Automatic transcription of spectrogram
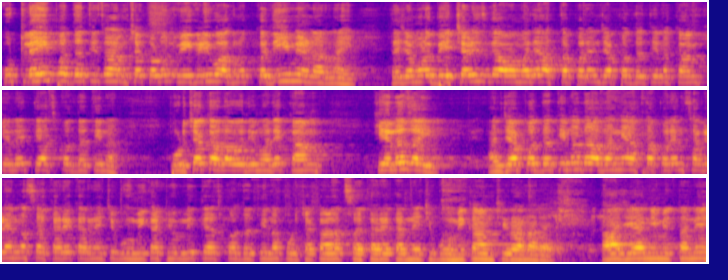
कुठल्याही पद्धतीचा आमच्याकडून वेगळी वागणूक कधीही मिळणार नाही. त्याच्यामुळे बेचाळीस गावामध्ये आतापर्यंत ज्या पद्धतीनं काम केलंय त्याच पद्धतीनं पुढच्या कालावधीमध्ये काम केलं जाईल. आणि ज्या पद्धतीनं दादांनी आतापर्यंत सगळ्यांना सहकार्य करण्याची भूमिका ठेवली त्याच पद्धतीनं पुढच्या काळात सहकार्य करण्याची भूमिका आमची राहणार आहे. आज या निमित्ताने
